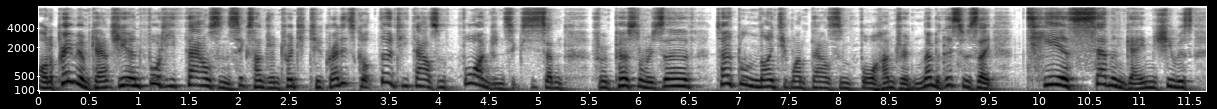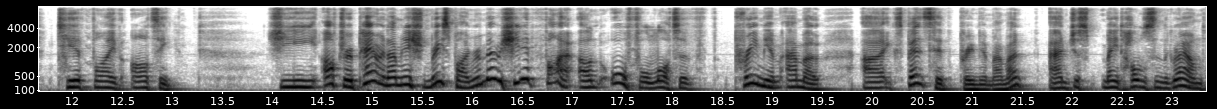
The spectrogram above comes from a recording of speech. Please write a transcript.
On a premium count, she earned 40,622 credits, got 30,467 from personal reserve, total 91,400. Remember, this was a tier 7 game. She was tier 5 arty. She, after repair and ammunition respawn, remember, she did fire an awful lot of premium ammo, uh, expensive premium ammo, and just made holes in the ground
